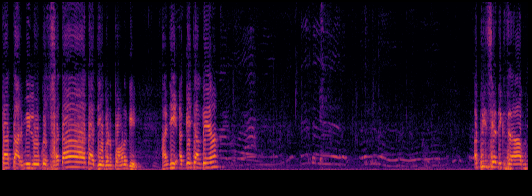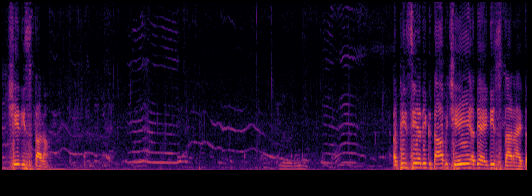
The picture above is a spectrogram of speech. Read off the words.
ਤਾਂ ਧਰਮੀ ਲੋਕ ਸਦਾ ਦਾ ਜੀਵਨ ਪਾਉਣਗੇ। ਹਾਂਜੀ, ਅੱਗੇ ਚੱਲਦੇ ਹਾਂ। ਅਪੀਸਿਆ ਦੀ ਕਿਤਾਬ 6 ਦੀ 17 ਅਪੀਸਿਆ ਦੀ ਕਿਤਾਬ 6 ਅਧਿਆਇ ਦੀ 17 ਆਇਤ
